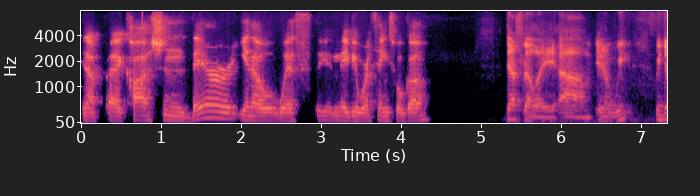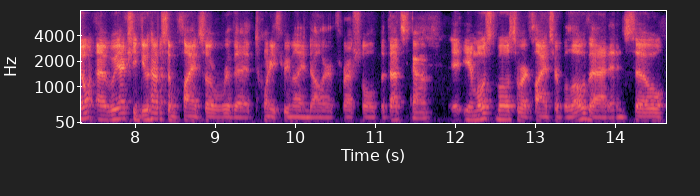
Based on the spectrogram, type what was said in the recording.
you know, uh, caution there, you know, with maybe where things will go? Definitely. Um, you know, we we don't uh, we actually do have some clients over the 23 million dollar threshold, but that's yeah. you know most most of our clients are below that, and so.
